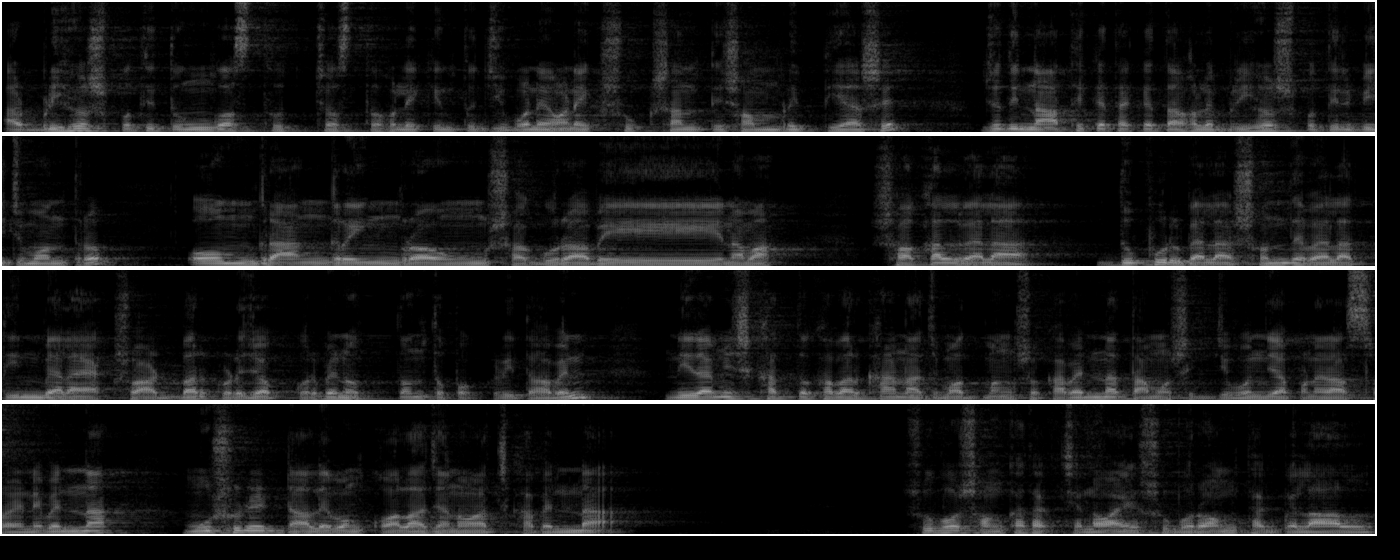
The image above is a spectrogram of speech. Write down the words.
আর বৃহস্পতি তুঙ্গস্থ উচ্চস্থ হলে কিন্তু জীবনে অনেক সুখ, শান্তি, সমৃদ্ধি আসে। যদি না থেকে থাকে তাহলে বৃহস্পতির বীজমন্ত্র, ওম গ্রাং গ্রিং রং সগুরাবে নামা। সকালবেলা, দুপুরবেলা, সন্ধেবেলা তিন বেলা একশো আটবার করে জপ করবেন, অত্যন্ত উপকৃত হবেন। নিরামিষ খাদ্য খাবার খান, আজ মদ মাংস খাবেন না, তামসিক জীবনযাপনের আশ্রয় নেবেন না। মুসুরের ডাল এবং কলা যেন আজ খাবেন না। শুভ সংখ্যা থাকছে নয়, শুভ রং থাকবে লাল।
